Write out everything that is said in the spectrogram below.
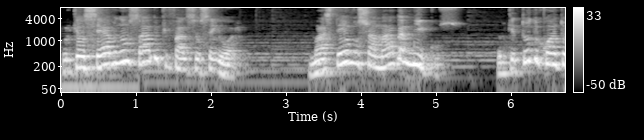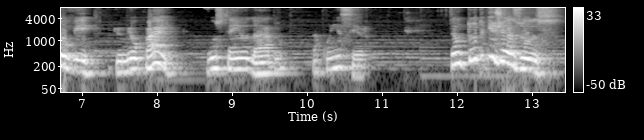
porque o servo não sabe o que faz o seu senhor, mas tenho-vos chamado amigos, porque tudo quanto ouvi que o meu Pai vos tenho dado a conhecer. Então, tudo que Jesus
